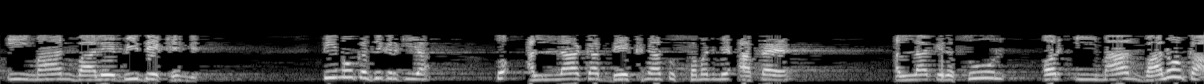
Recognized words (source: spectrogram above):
ایمان والے بھی دیکھیں گے۔ تینوں کا ذکر کیا، تو اللہ کا دیکھنا تو سمجھ میں آتا ہے، اللہ کے رسول اور ایمان والوں کا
